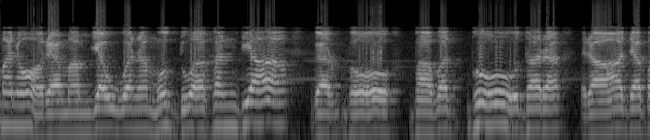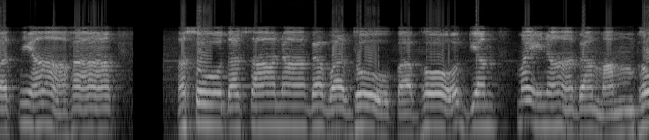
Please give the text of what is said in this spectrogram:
मनोरमं यौवनमुद्वहन्द्या गर्भो भवद्भूधर राजपत्न्याः। असोदसानागवधूपभोग्यं मैनागमम्भो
